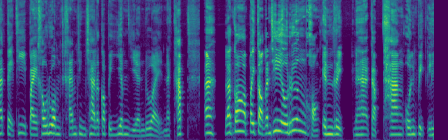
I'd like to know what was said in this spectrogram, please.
นักเตะที่ไปเข้าร่วมแคมป์ทีมชาติแล้วก็ไปเยี่ยมเยียนด้วยนะครับอะแล้วก็ไปต่อกันที่เรื่องของเอนริกนะฮะกับทางโอลิมปิกลี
